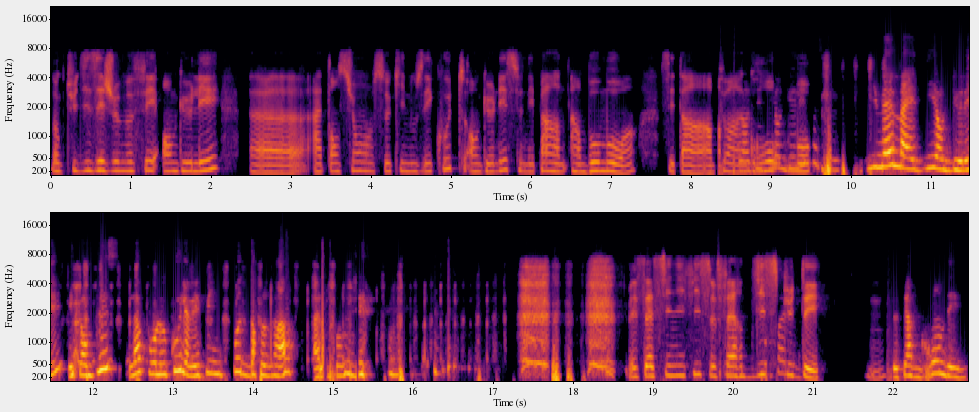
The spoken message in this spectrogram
Donc tu disais, je me fais engueuler. Euh, attention, ceux qui nous écoutent, engueuler, ce n'est pas un, beau mot. Hein. C'est un, un, peu un gros mot. Lui-même a dit engueuler et qu'en plus, là, pour le coup, il avait fait une faute d'orthographe. Alors, Mais ça signifie se faire disputer. Hmm. Se faire gronder.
